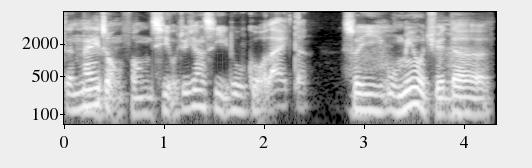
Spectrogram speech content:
的那一种风气，我觉得这样是一路过来的，所以我没有觉得，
